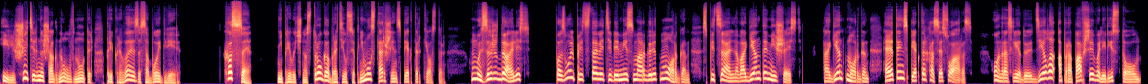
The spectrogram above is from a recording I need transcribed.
и решительно шагнул внутрь, прикрывая за собой дверь. «Хосе!» — непривычно строго обратился к нему старший инспектор Кёстер. «Мы заждались!» Позволь представить тебе мисс Маргарет Морган, специального агента Ми-6. Агент Морган — это инспектор Хосе Суарес. Он расследует дело о пропавшей Валерии Стоун.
